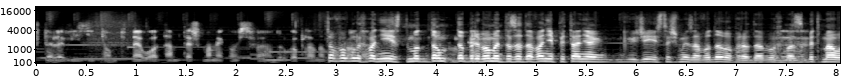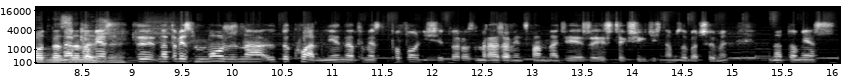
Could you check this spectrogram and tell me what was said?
w telewizji tąpnęło, tam też mam jakąś swoją drugoplanową To w ogóle rolę. chyba nie jest mo- do, Okej. dobry moment na zadawanie pytania, gdzie jesteśmy zawodowo, prawda? Bo chyba E, zbyt mało od nas natomiast, zależy. natomiast można, dokładnie, natomiast powoli się to rozmraża, więc mam nadzieję, że jeszcze się gdzieś tam zobaczymy. Natomiast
